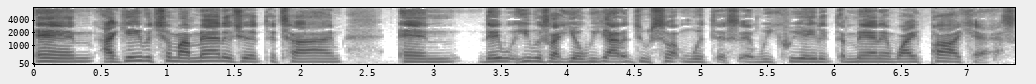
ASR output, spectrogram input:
And I gave it to my manager at the time, and they he was like, "Yo, we got to do something with this." And we created the Man and Wife podcast.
